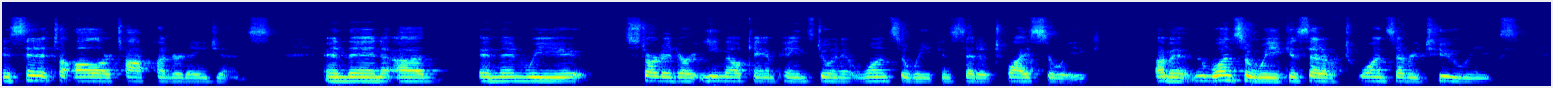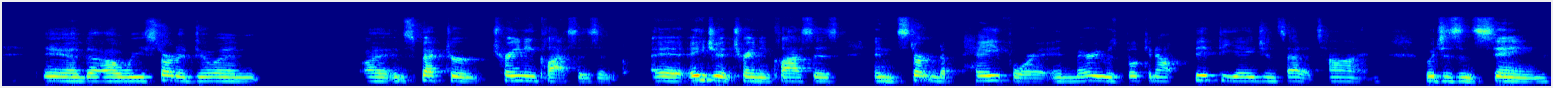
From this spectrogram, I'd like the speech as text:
and sent it to all our top 100 agents. And then uh, and then we started our email campaigns doing it once a week instead of twice a week. I mean once a week instead of once every two weeks. And uh, we started doing uh, inspector training classes and uh, agent training classes and starting to pay for it. And mary was booking out 50 agents at a time which is insane.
